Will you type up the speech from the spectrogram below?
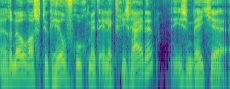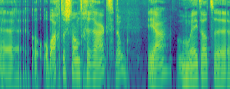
Uh, Renault was natuurlijk heel vroeg met elektrisch rijden. Is een beetje op achterstand geraakt. Nou. Ja, hoe heet dat? Uh,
